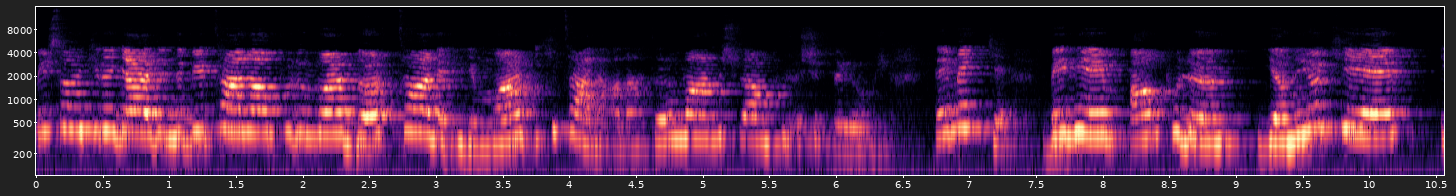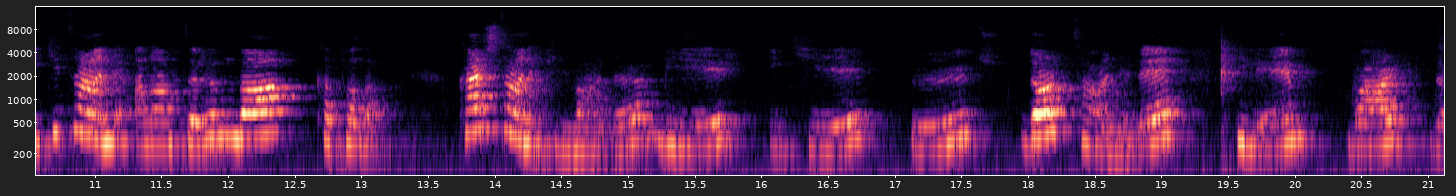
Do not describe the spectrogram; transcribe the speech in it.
Bir sonrakine geldiğinde bir tane ampulüm var, 4 tane pilim var, 2 tane anahtarım varmış ve ampul ışık veriyormuş. Demek ki benim ampulüm yanıyor ki iki tane anahtarım da kapalı. Kaç tane pil vardı? 1, 2, 3, 4 tane de pilim vardı.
